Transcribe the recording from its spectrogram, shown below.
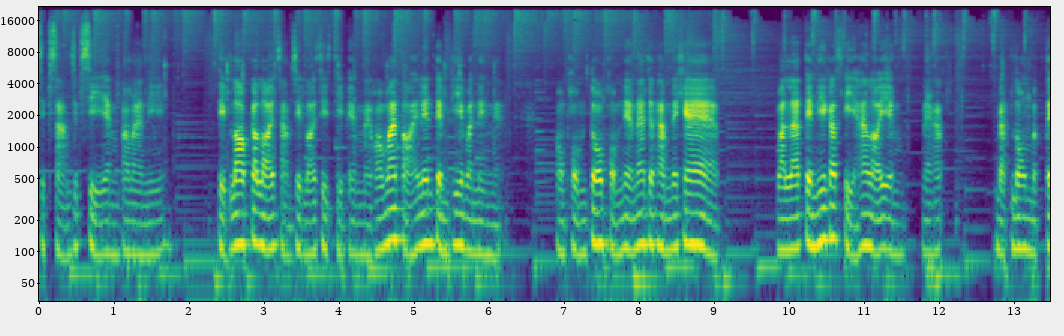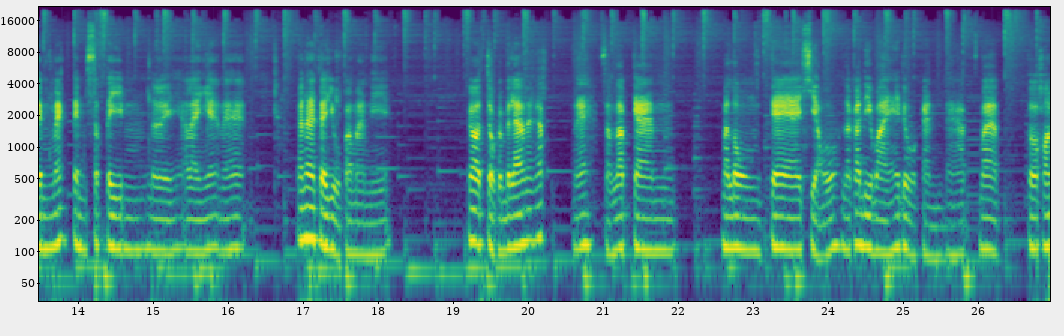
13 14 m ประมาณนี้10รอบก็130 140 m หมายความว่าต่อให้เล่นเต็มที่วันหนึ่งเนี่ย ของผมตัวผมเนี่ยน่าจะทำได้แค่ วันละเต็มที่ก็4 500 m นะครับ แบบลงแบบเต็มแม็กเต็มสตรีมเลยอะไรเงี้ยนะฮะก็น่าจะอยู่ประมาณนี้ ก็จบกันไปแล้วนะครับนะสำหรับการมาลงแจเขียวแล้วก็ดีวให้ดูกันนะครับ ว่าตัวละคร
